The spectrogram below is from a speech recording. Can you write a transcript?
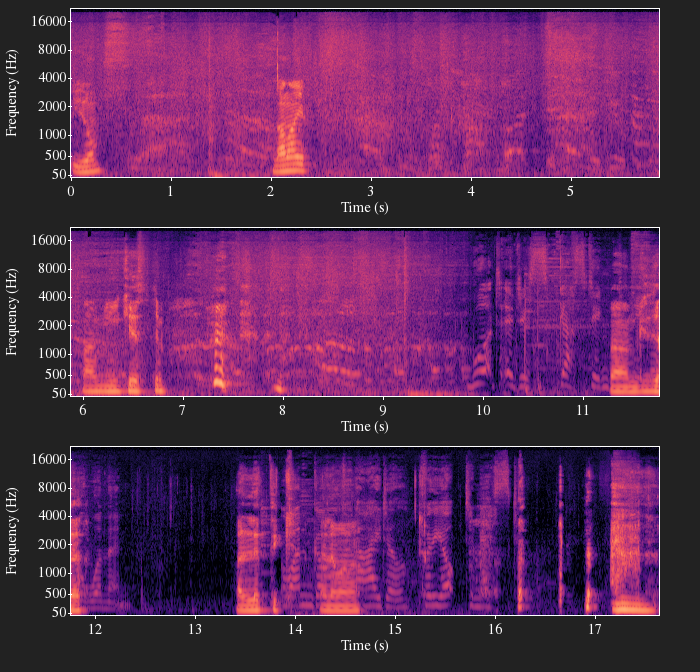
yiyorum. Lan hayır. Tamam iyi kestim. Tamam güzel. Hallettik elemanı.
